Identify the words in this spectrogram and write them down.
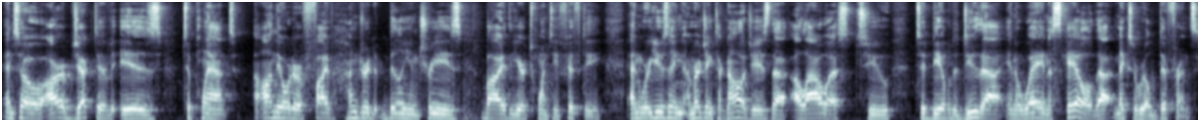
And so our objective is to plant on the order of 500 billion trees by the year 2050. And we're using emerging technologies that allow us to, to be able to do that in a way, in a scale that makes a real difference.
